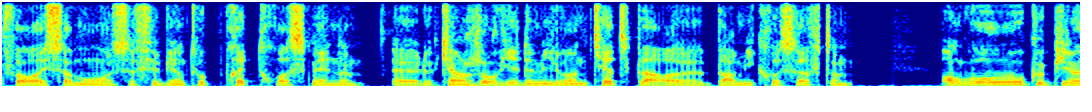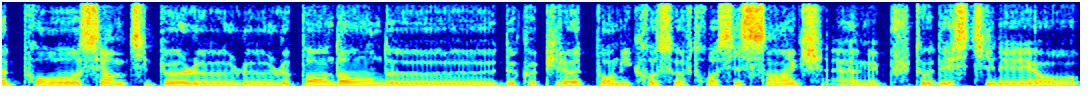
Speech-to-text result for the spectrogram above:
enfin récemment, ça fait bientôt près de trois semaines, euh, le 15 janvier 2024 par, par Microsoft. En gros, Copilot Pro, c'est un petit peu le, le- pendant de, de Copilot pour Microsoft 365, euh, mais plutôt destiné aux,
